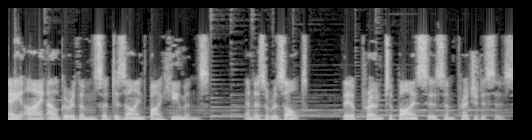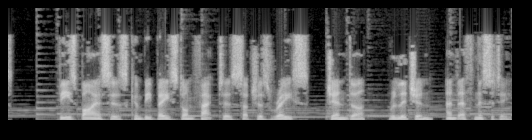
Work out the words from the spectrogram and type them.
AI algorithms are designed by humans, and as a result, they are prone to biases and prejudices. These biases can be based on factors such as race, gender, religion, and ethnicity.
